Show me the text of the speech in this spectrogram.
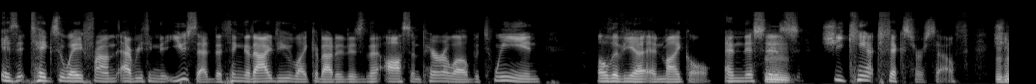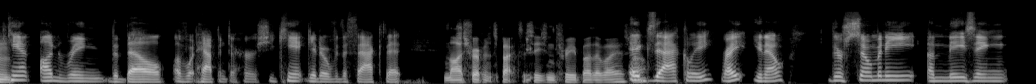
is it takes away from everything that you said. The thing that I do like about it is the awesome parallel between Olivia and Michael. And this Mm. is she can't fix herself. She Mhm. can't unring the bell of what happened to her. She can't get over the fact that Nice reference back to season three, by the way, as well. exactly right. You know, there's so many amazing.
